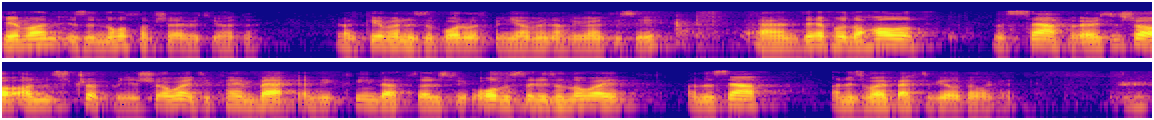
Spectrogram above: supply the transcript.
Givon is the north of Shevet Yehuda. Right, Givon is the border with Binyamin, like we're going to see. And therefore, the whole of the south of Eretz Yisrael on this trip. When Yeshua went, he came back and he cleaned up, so to speak, all the cities on the way on the south on his way back to Gilgal again. Where,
